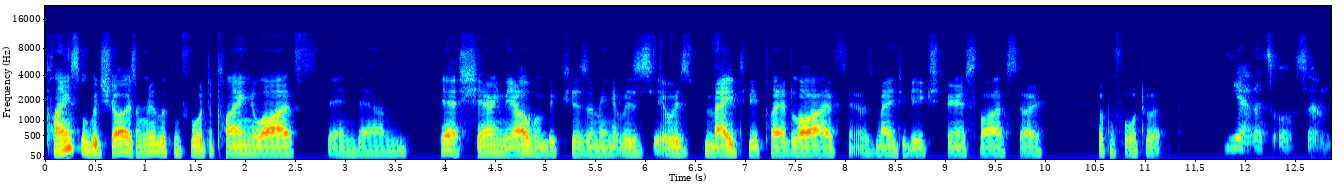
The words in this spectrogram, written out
playing some good shows. I'm really looking forward to playing live and um, yeah, sharing the album because I mean it was it was made to be played live and it was made to be experienced live. So looking forward to it. Yeah, that's awesome.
